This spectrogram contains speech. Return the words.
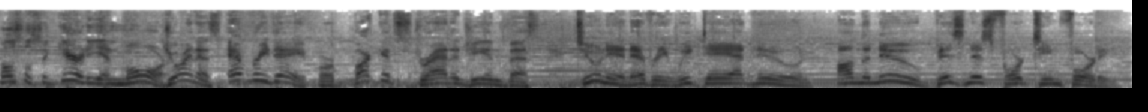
Social Security, and more. Join us every day for Bucket Strategy Investing. Tune in every weekday at noon on the new Business 1440.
